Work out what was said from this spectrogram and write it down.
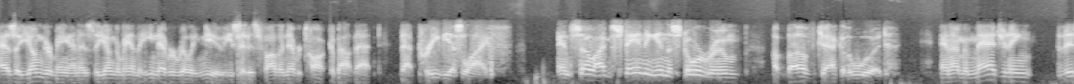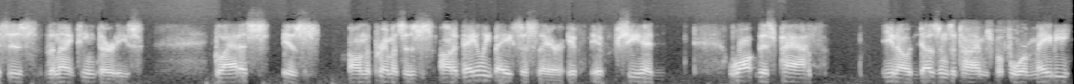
as a younger man, as the younger man that he never really knew. He said his father never talked about that that previous life. And so I'm standing in the storeroom above Jack of the Wood, and I'm imagining this is the 1930s. Gladys is on the premises on a daily basis there. If if she had walked this path, you know, dozens of times before, maybe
